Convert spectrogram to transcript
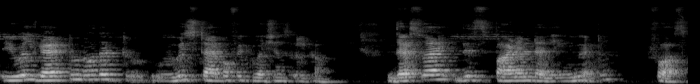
you will get to know that which type of equations will come. That's why this part i'm telling you at first.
